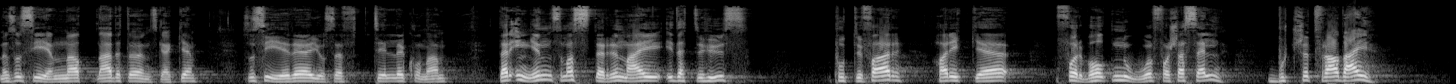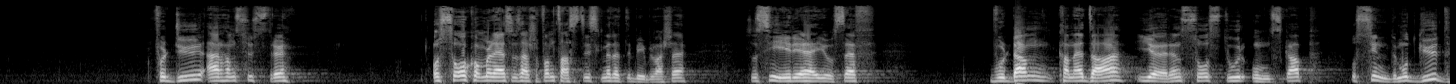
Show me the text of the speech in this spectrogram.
Men så sier hun at nei, dette ønsker jeg ikke. Så sier eh, Josef til kona det er ingen som er større enn meg i dette hus. Potifar har ikke forbeholdt noe for seg selv, bortsett fra deg. For du er hans hustru. Og så kommer det jeg syns er så fantastisk med dette bibelverset. Så sier Josef hvordan kan jeg da gjøre en så stor ondskap og synde mot Gud?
